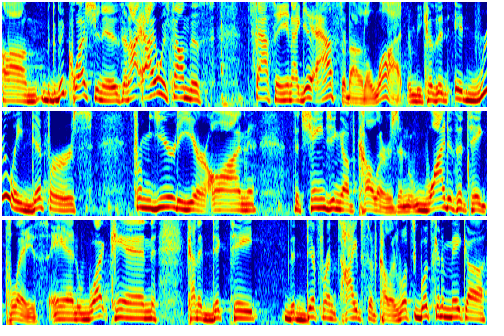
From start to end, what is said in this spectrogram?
um, but the big question is, and I, I always found this fascinating, and I get asked about it a lot because it, it really differs from year to year on the changing of colors and why does it take place? And what can kind of dictate the different types of colors? What's what's going to make a,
